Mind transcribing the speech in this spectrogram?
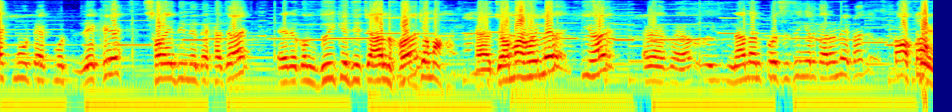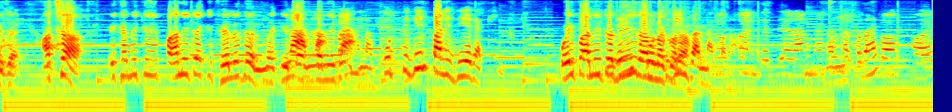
এক মুঠ এক মুঠ রেখে ছয় দিনে দেখা যায় এরকম দুই কেজি চাল হয়। জমা হয়। হ্যাঁ, জমা হইলে কি হয়? নানান প্রসেসিং এর কারণে এটা টক হয়ে যায়। আচ্ছা এখানে কি পানিটা কি ফেলে দেন নাকি পানিটা? প্রতিদিন পানি দিয়ে রাখি। ওই পানিটা দিয়েই রান্না করা। রান্না করা দিয়ে রান্না করা হয়?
